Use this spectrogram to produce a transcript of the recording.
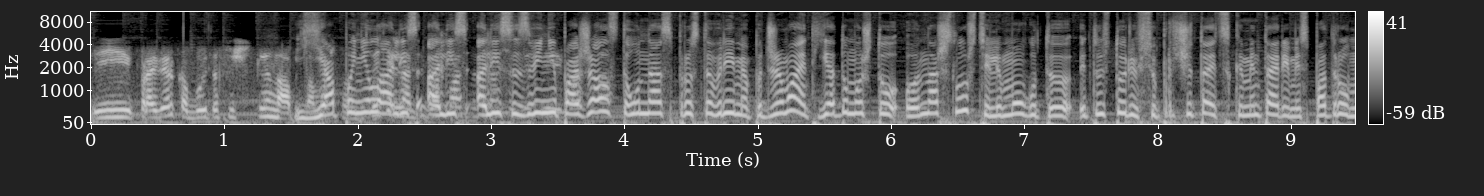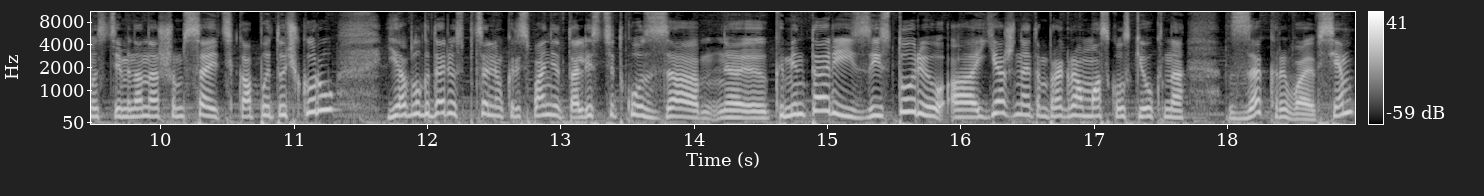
и проверка будет осуществлена. Я поняла, Алис, Алис, Алис, извини, пожалуйста, у нас просто время поджимает. Я думаю, что э, наши слушатели могут э, эту историю все прочитать с комментариями, с подробностями на нашем сайте kp.ru. Я благодарю специального корреспондента Алис Титко за э, комментарий, за историю. А я же на этом программу «Московские окна» закрываю. Всем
